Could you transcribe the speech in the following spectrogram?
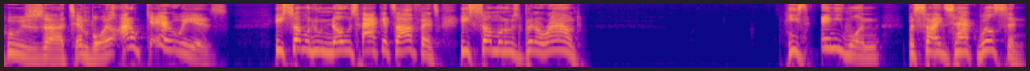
who's uh, Tim Boyle. I don't care who he is. He's someone who knows Hackett's offense. He's someone who's been around. He's anyone besides Zach Wilson.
